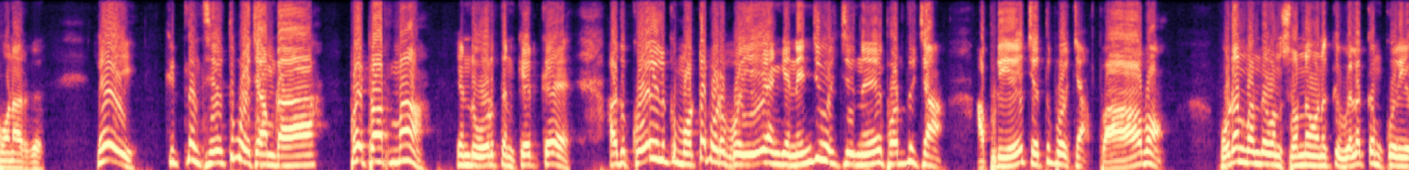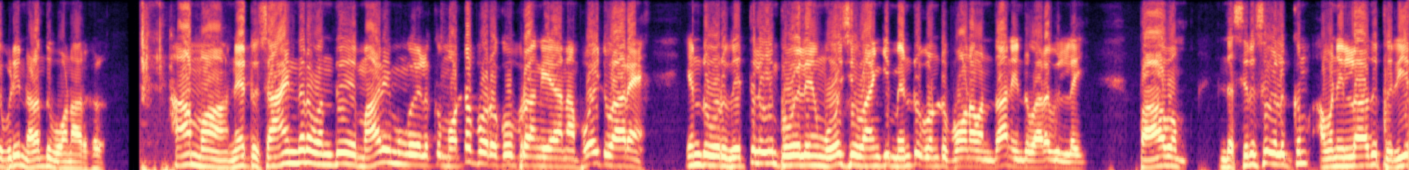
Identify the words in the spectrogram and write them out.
போனார்கள். லேய் கிட்டன் செத்து போச்சாம்டா. போய் பார்ப்போமா என்று ஒருத்தன் கேட்க அது கோயிலுக்கு மொட்டை போட போய் அங்கே நெஞ்சு வச்சுன்னு படுத்துச்சான் அப்படியே செத்து போச்சான் பாவம். உடன் வந்தவன் சொன்னவனுக்கு விளக்கம் கூறியபடி நடந்து போனார்கள். ஆமாம் நேற்று சாயந்தரம் வந்து மாரியம்மன் கோயிலுக்கு மொட்டை போற கூப்பிட்றாங்கய்யா நான் போயிட்டு வரேன். என்று ஒரு வெத்திலையும் புயலையும் ஓசி வாங்கி மென்று கொண்டு போனவன் தான் இன்று வரவில்லை. பாவம். இந்த சிறுசுகளுக்கும் அவன் இல்லாது பெரிய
